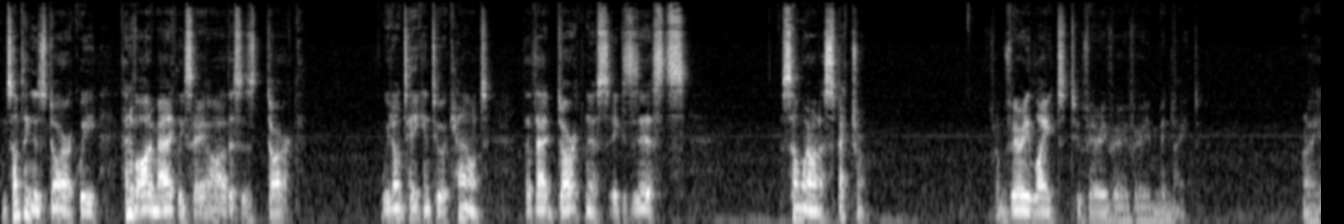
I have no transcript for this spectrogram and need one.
When something is dark, we kind of automatically say, oh, this is dark. We don't take into account that that darkness exists somewhere on a spectrum from very light to very, very, very midnight. Right?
